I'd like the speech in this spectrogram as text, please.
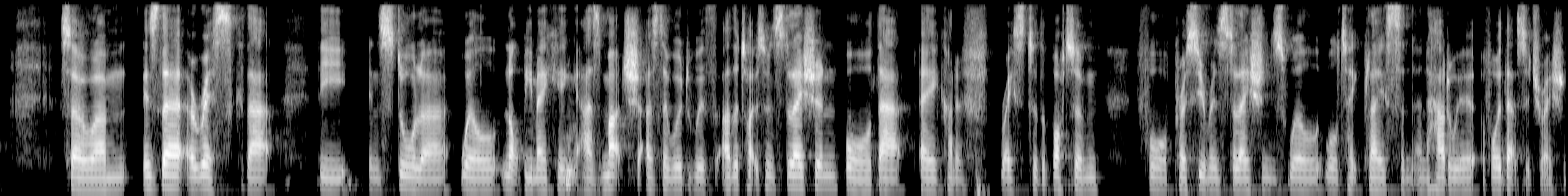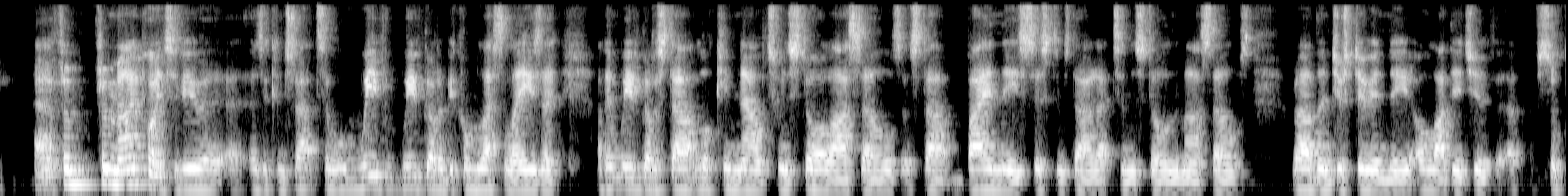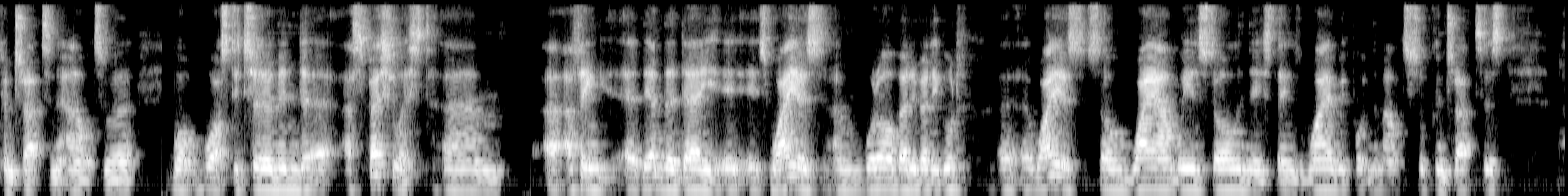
So um, is there a risk that the installer will not be making as much as they would with other types of installation or that a kind of race to the bottom for prosumer installations will will take place? And, and how do we avoid that situation uh, from from my point of view uh, as a contractor, we've we've got to become less lazy. I think we've got to start looking now to install ourselves and start buying these systems direct and installing them ourselves, rather than just doing the old adage of, of subcontracting it out to a what what's determined a, a specialist. Um, I, I think at the end of the day, it, it's wires, and we're all very very good uh, wires. So why aren't we installing these things? Why are we putting them out to subcontractors?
